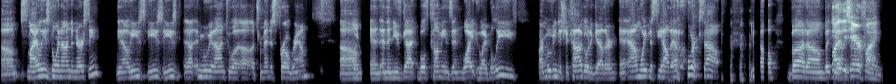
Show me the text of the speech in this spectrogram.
Um, Smiley's going on to nursing. You know, he's he's he's uh, moving on to a, a tremendous program, um, and and then you've got both Cummings and White, who I believe are moving to Chicago together, and I'm waiting to see how that works out. You know, but um, but Smiley's yeah. terrifying.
